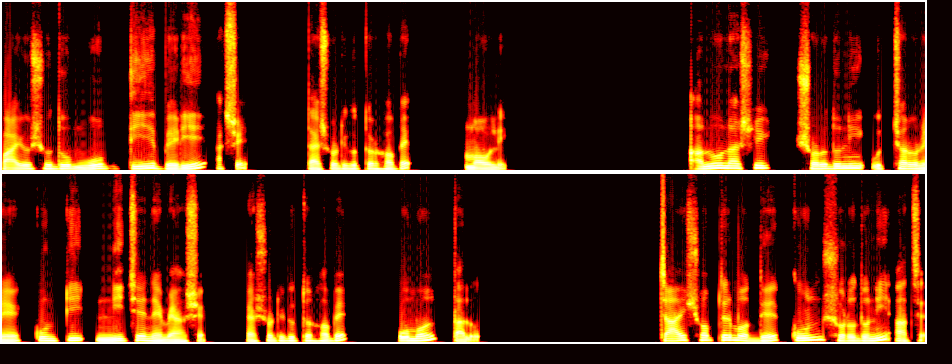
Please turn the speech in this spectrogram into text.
বায়ু শুধু মুখ দিয়ে বেরিয়ে আসে। তার সঠিক উত্তর হবে মৌলিক। আনুনাসিক স্বরধ্বনি উচ্চারণে কোনটি নিচে নেমে আসে। তার সঠিক উত্তর হবে কোমল তালু। চাই শব্দের মধ্যে কোন স্বরধ্বনি আছে?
